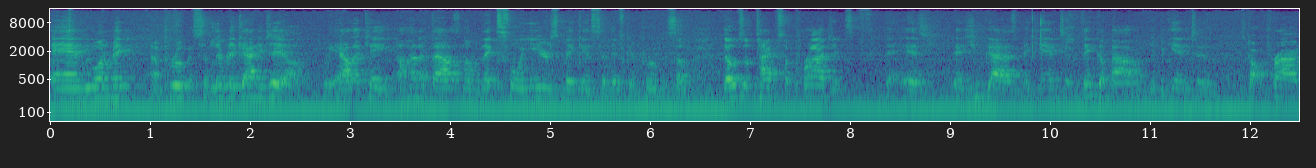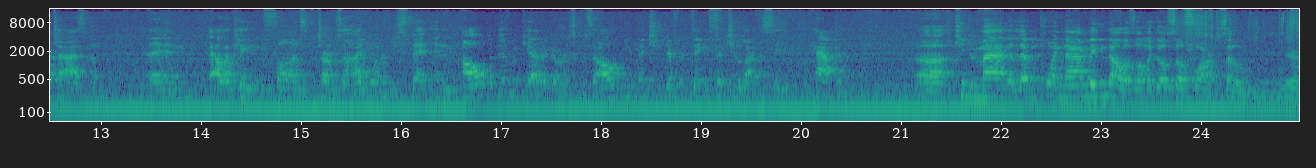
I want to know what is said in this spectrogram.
And we want to make improvements to Liberty County Jail. We allocate a hundred thousand over the next four years, making significant improvements. So those are types of projects that as, as you guys begin to think about them, you begin to start prioritizing them and allocating funds in terms of how you want to be spent in all the different categories, because all of you mentioned different things that you'd like to see happen. Uh, keep in mind, eleven point nine million dollars only goes so far, so you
